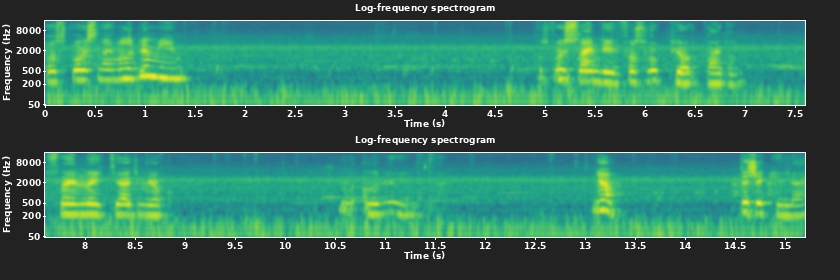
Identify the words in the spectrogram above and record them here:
Fosfor slime alabilir miyim? Fosfor slime değil. Fosfor plot pardon. Slime'ına ihtiyacım yok. Şunu alabilir miyim? Yap. Teşekkürler.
